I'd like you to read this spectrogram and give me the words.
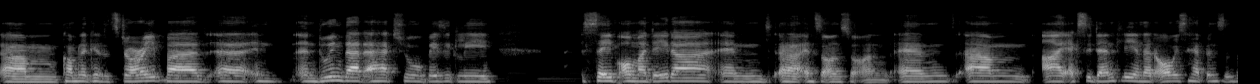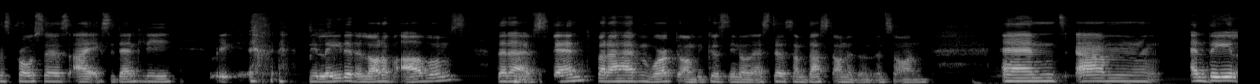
Um, complicated story, but uh, in in doing that, I had to basically save all my data and uh, and so on and so on. And um, I accidentally, and that always happens in this process, I accidentally deleted a lot of albums that I have scanned, but I haven't worked on because you know there's still some dust on it and, and so on and um, and they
